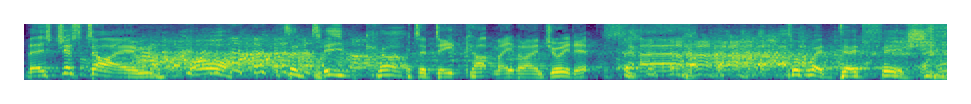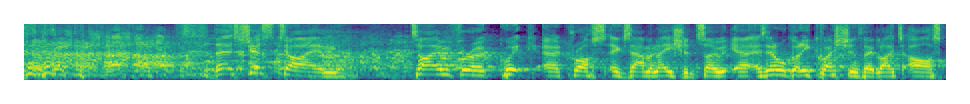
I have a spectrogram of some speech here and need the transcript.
there's just time. Oh, it's a deep cut. It's a deep cut, mate, but I enjoyed it. Uh, Talk about dead fish. There's just time. Time for a quick uh, cross examination. So, uh, has anyone got any questions they'd like to ask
